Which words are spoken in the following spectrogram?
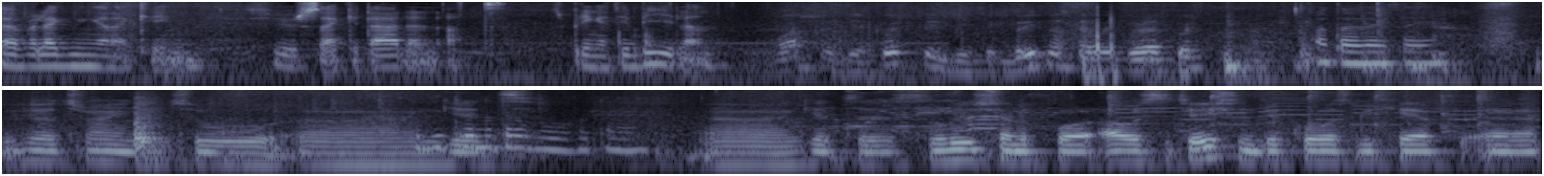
överläggningarna kring hur säkert är det att springa till bilen? Vad är det säger? We are trying to uh, get uh, get a solution for our situation because we have uh,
